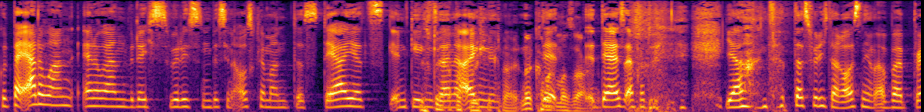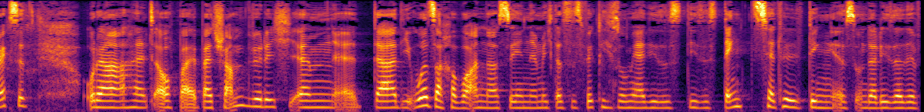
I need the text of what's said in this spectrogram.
gut bei Erdogan Erdogan würde ich es würde ich es ein bisschen ausklammern, dass der jetzt entgegen der seiner eigenen ne? kann man mal sagen. Der ist einfach ja das würde ich da rausnehmen, aber bei Brexit oder halt auch bei bei Trump würde ich ähm, da die Ursache woanders sehen, nämlich dass es wirklich so mehr dieses dieses Denkzettel Ding ist und da dieser der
